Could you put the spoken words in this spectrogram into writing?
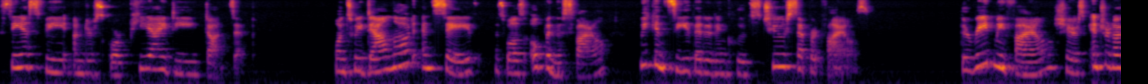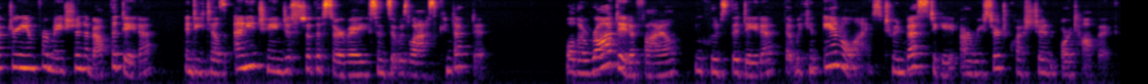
csv underscore pid.zip. Once we download and save, as well as open this file, we can see that it includes two separate files, the README file shares introductory information about the data and details any changes to the survey since it was last conducted, while the raw data file includes the data that we can analyze to investigate our research question or topic.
